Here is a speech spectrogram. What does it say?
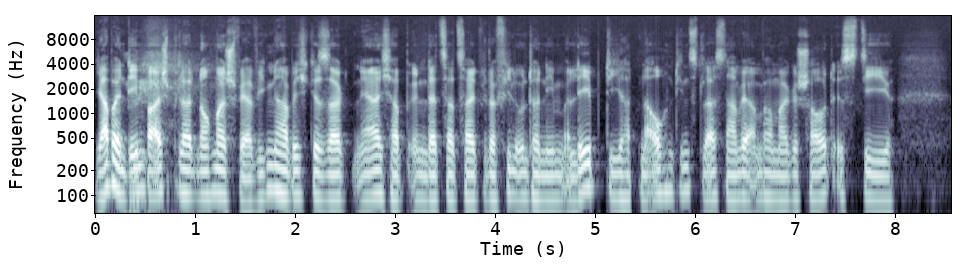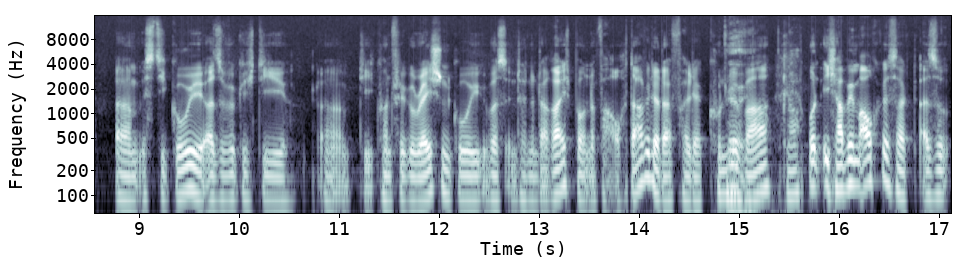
Ja, aber in dem Beispiel halt nochmal schwerwiegend habe ich gesagt, ja, ich habe in letzter Zeit wieder viele Unternehmen erlebt, die hatten auch einen Dienstleister, haben wir einfach mal geschaut, ist die, ähm, ist die GUI, also wirklich die, äh, die Configuration GUI übers Internet erreichbar und dann war auch da wieder der Fall, der Kunde Ja, war klar. und ich habe ihm auch gesagt, also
